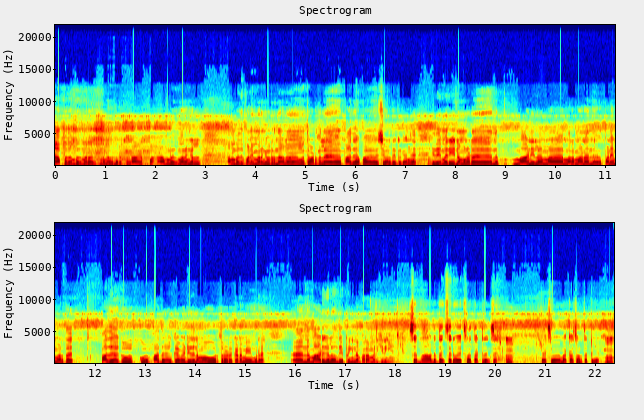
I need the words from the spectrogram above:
நாற்பது ஐம்பது மரம் இருக்குங்களா? ஐம்பது மரம் இருக்குங்க அப்பா ஐம்பது மரங்கள் ஐம்பது பனை மரங்கள் இருந்தாலும் அவங்க தோட்டத்தில் பாதுகாப்பாக வச்சு வளர்த்துட்டு இருக்காங்க. இதே மாதிரி நம்மளோட அந்த மாநில ம மரமான அந்த பனை மரத்தை பாதுகாக்க பாதுகாக்க வேண்டியது நம்ம ஒவ்வொருத்தரோட கடமையும் கூட. இந்த மாடுகளை வந்து எப்படிங்க நான் பராமரிக்கிறீங்க? சார் மாடு தாங்க சார் மேக்ஸிமம் தட்டு தாங்க சார். ம். மேக்ஸிமம் மக்காச்சோளம் தட்டுங்க. ம்.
